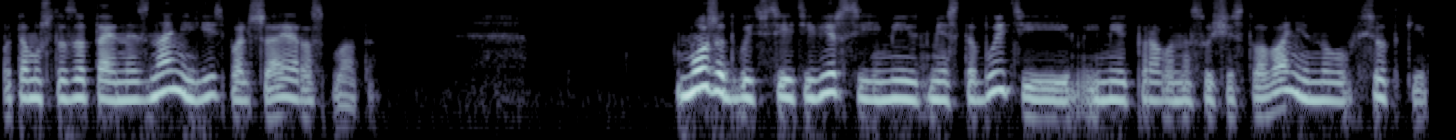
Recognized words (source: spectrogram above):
Потому что за тайное знание есть большая расплата. Может быть, все эти версии имеют место быть и имеют право на существование, но все-таки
